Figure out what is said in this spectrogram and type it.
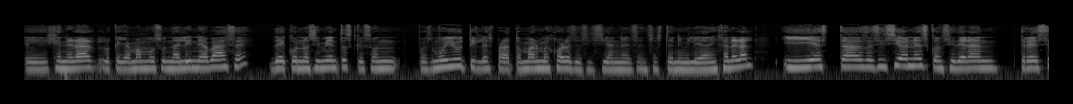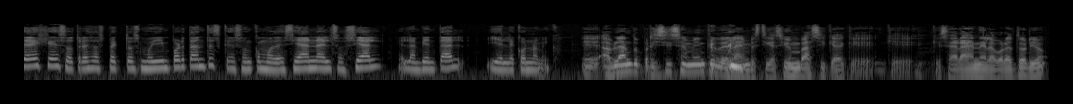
eh, generar lo que llamamos una línea base de conocimientos que son pues muy útiles para tomar mejores decisiones en sostenibilidad en general y estas decisiones consideran tres ejes o tres aspectos muy importantes que son, como decía Ana, el social, el ambiental y el económico. Eh, hablando precisamente de la investigación básica que, que, se hará en el laboratorio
